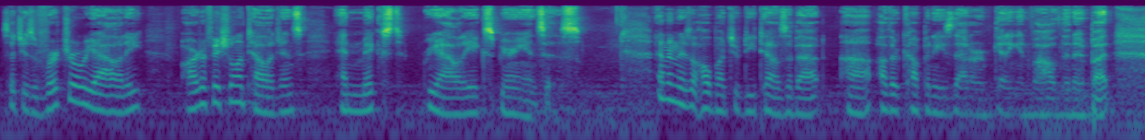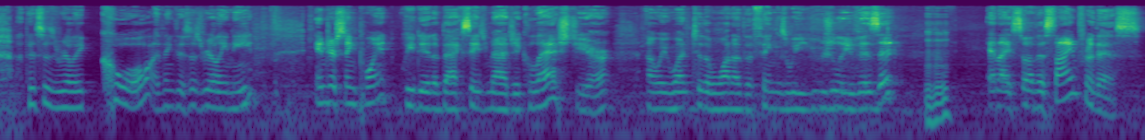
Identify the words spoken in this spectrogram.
such as virtual reality, artificial intelligence, and mixed reality experiences. And then there's a whole bunch of details about uh, other companies that are getting involved in it. But this is really cool. I think this is really neat. Interesting point. We did a backstage magic last year, and we went to the one of the things we usually visit, mm-hmm. and I saw the sign for this,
